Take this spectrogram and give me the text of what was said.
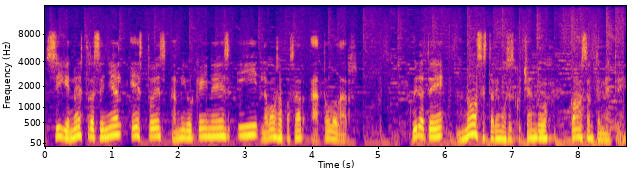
sigue nuestra señal, esto es Amigo Keynes y la vamos a pasar a todo dar. Cuídate, nos estaremos escuchando constantemente.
